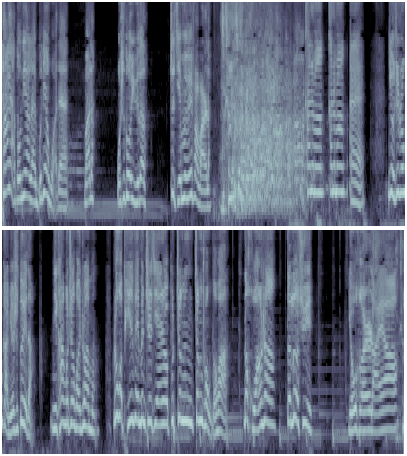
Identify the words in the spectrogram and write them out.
他俩都念了，不念我的，完了，我是多余的了，这节目没法玩了。看着吗？看着吗？哎，你有这种感觉是对的。你看过《甄嬛传》吗？如果嫔妃们之间要不争争宠的话，那皇上的乐趣由何而来啊？”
